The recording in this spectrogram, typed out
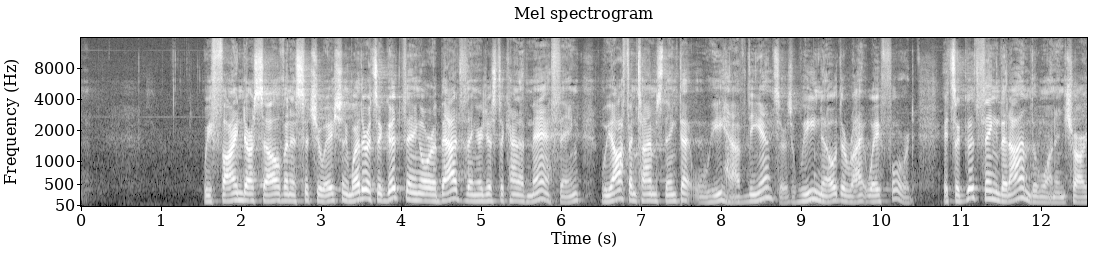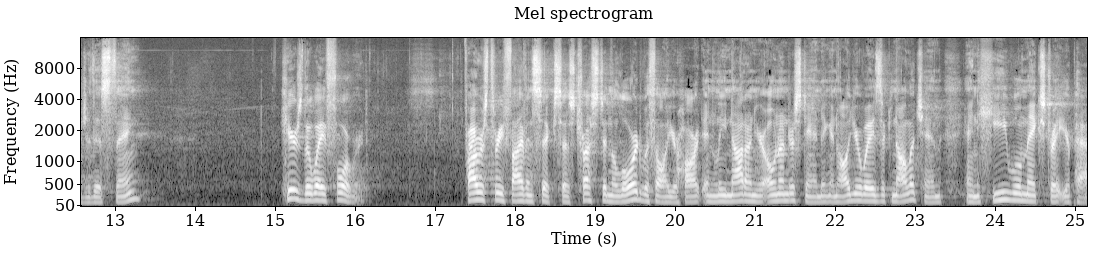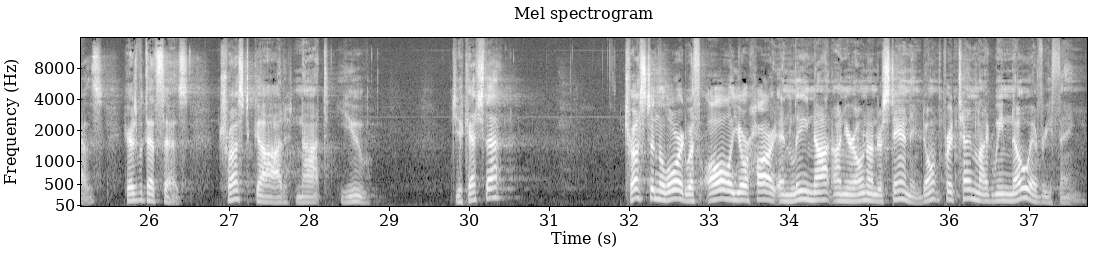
we find ourselves in a situation, whether it's a good thing or a bad thing or just a kind of meh thing, we oftentimes think that we have the answers. We know the right way forward. It's a good thing that I'm the one in charge of this thing. Here's the way forward. Proverbs 3 5 and 6 says, Trust in the Lord with all your heart and lean not on your own understanding. In all your ways acknowledge him, and he will make straight your paths. Here's what that says Trust God, not you. Do you catch that? Trust in the Lord with all your heart and lean not on your own understanding. Don't pretend like we know everything.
